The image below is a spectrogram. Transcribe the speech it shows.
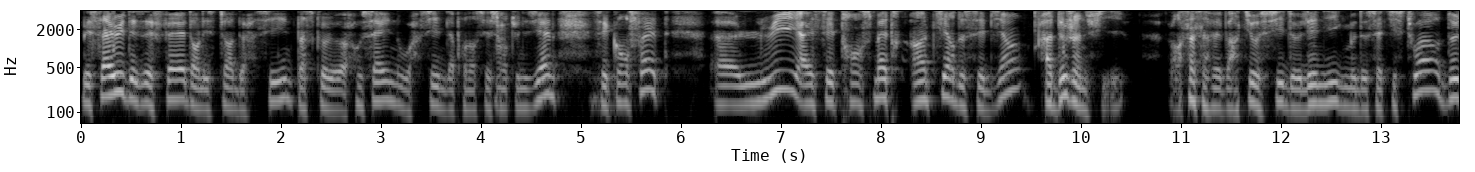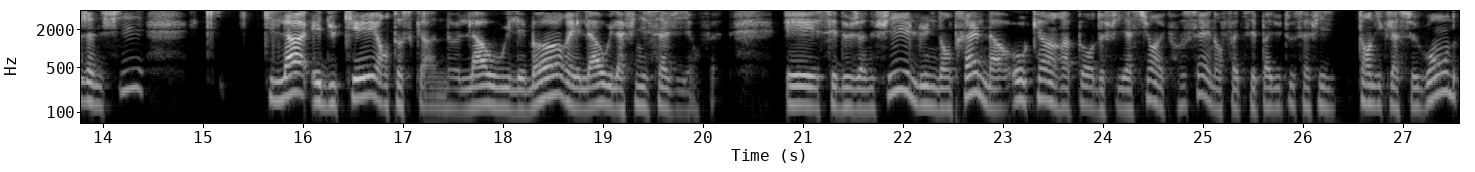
mais ça a eu des effets dans l'histoire de Hassin parce que Hussein ou Hassin la prononciation tunisienne, c'est qu'en fait euh, lui a essayé de transmettre un tiers de ses biens à deux jeunes filles alors ça, ça fait partie aussi de l'énigme de cette histoire. Deux jeunes filles qu'il a éduquées en Toscane, là où il est mort et là où il a fini sa vie en fait. Et ces deux jeunes filles, l'une d'entre elles n'a aucun rapport de filiation avec Hossein. En fait, c'est pas du tout sa fille. Tandis que la seconde,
